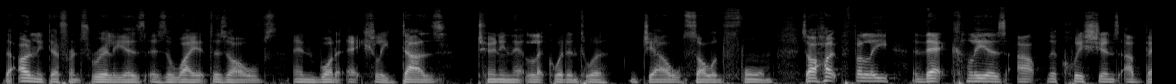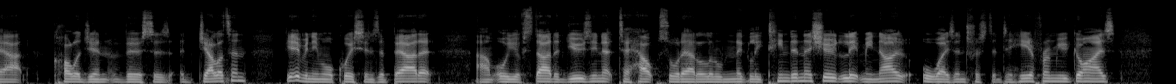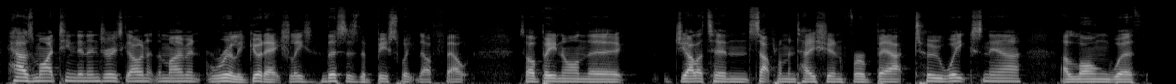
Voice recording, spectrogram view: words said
the only difference really is is the way it dissolves and what it actually does, turning that liquid into a gel solid form. So hopefully that clears up the questions about collagen versus gelatin. If you have any more questions about it, um, or you've started using it to help sort out a little niggly tendon issue, let me know. Always interested to hear from you guys. How's my tendon injuries going at the moment? Really good, actually. This is the best week that I've felt. So I've been on the gelatin supplementation for about two weeks now, along with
